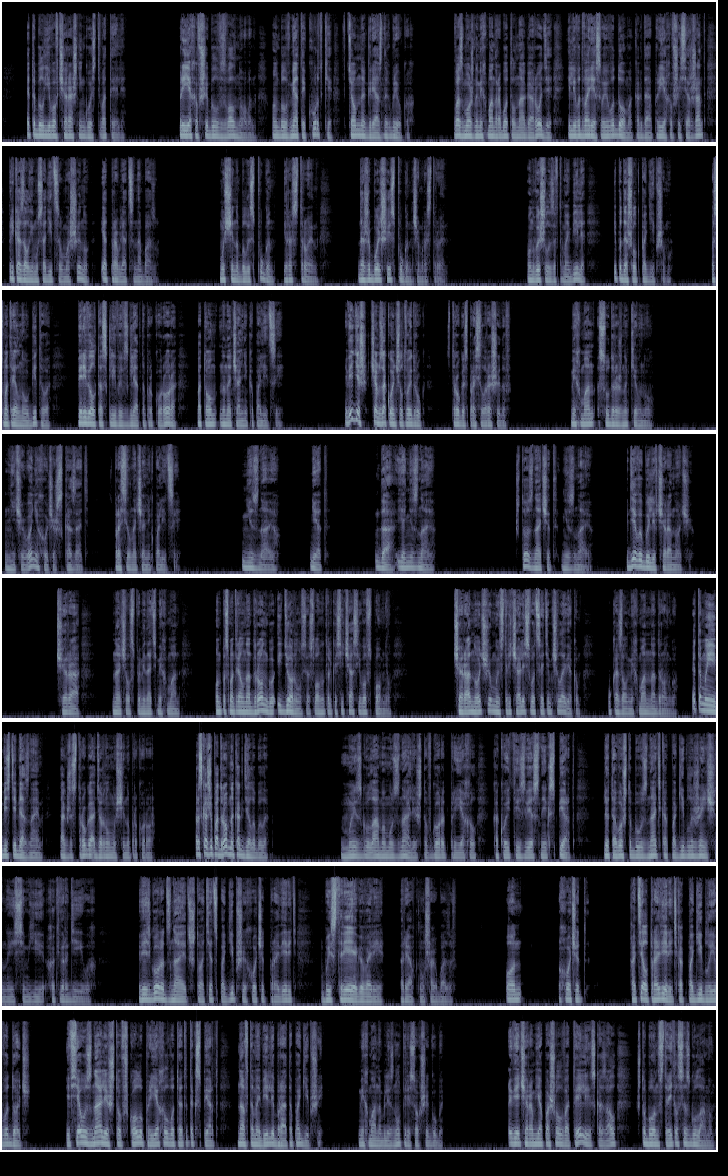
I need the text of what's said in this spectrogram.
Это был его вчерашний гость в отеле. Приехавший был взволнован. Он был в мятой куртке, в темных грязных брюках. Возможно, Мехман работал на огороде или во дворе своего дома, когда приехавший сержант приказал ему садиться в машину и отправляться на базу. Мужчина был испуган и расстроен, даже больше испуган, чем расстроен. Он вышел из автомобиля и подошел к погибшему. Посмотрел на убитого, перевел тоскливый взгляд на прокурора, потом на начальника полиции. «Видишь, чем закончил твой друг?» — строго спросил Рашидов. Мехман судорожно кивнул. «Ничего не хочешь сказать?» — спросил начальник полиции. «Не знаю», нет. Да, я не знаю. Что значит «не знаю»? Где вы были вчера ночью? Вчера, начал вспоминать Мехман. Он посмотрел на Дронгу и дернулся, словно только сейчас его вспомнил. Вчера ночью мы встречались вот с этим человеком, указал Мехман на Дронгу. Это мы и без тебя знаем, также строго одернул мужчину прокурор. Расскажи подробно, как дело было. Мы с Гуламом узнали, что в город приехал какой-то известный эксперт для того, чтобы узнать, как погибла женщина из семьи Хаквердиевых. Весь город знает, что отец погибшей хочет проверить «Быстрее говори», — рявкнул Шахбазов. «Он хочет Хотел проверить, как погибла его дочь. И все узнали, что в школу приехал вот этот эксперт на автомобиле брата погибшей. Мехман облизнул пересохшие губы. Вечером я пошел в отель и сказал, чтобы он встретился с Гуламом.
